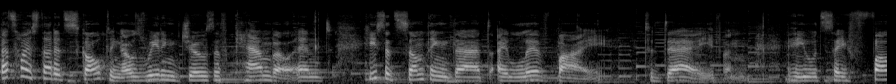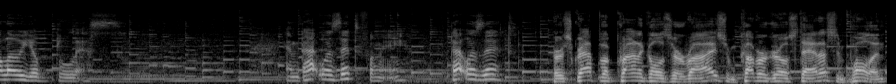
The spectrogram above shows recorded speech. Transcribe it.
That's how I started sculpting. I was reading Joseph Campbell, and he said something that I live by today, even. He would say, follow your bliss. And that was it for me. That was it. Her scrapbook chronicles her rise from cover girl status in Poland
